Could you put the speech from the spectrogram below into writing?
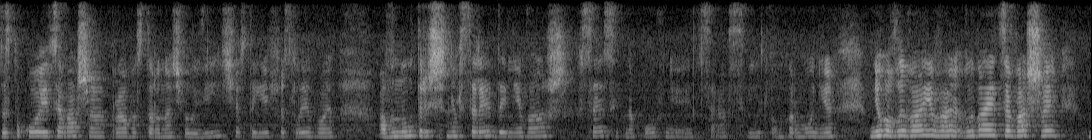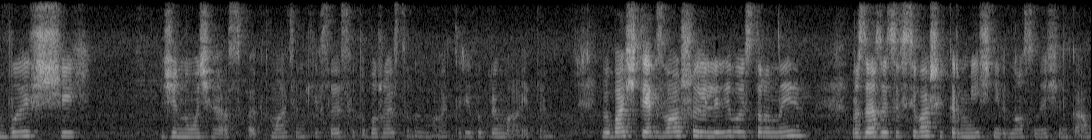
заспокоюється ваша права сторона чоловіча, стає щасливою, а внутрішнє всередині ваш всесвіт наповнюється світлом, гармонією. В нього вливає, вливається ваш вищий жіночий аспект матінки, Всесвіту Божественної Матері. Ви приймаєте. Ви бачите, як з вашої лівої сторони розв'язуються всі ваші кармічні відносини з жінками.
